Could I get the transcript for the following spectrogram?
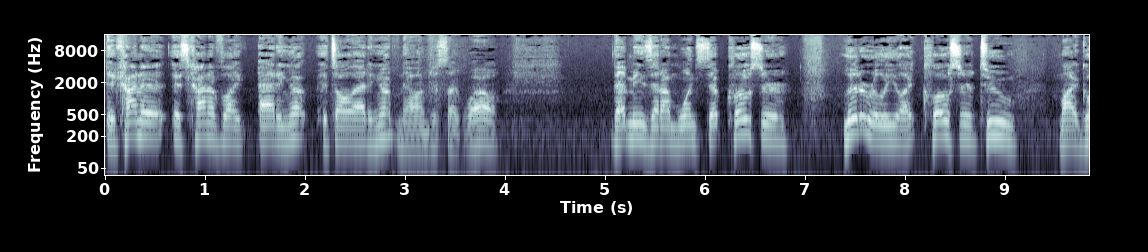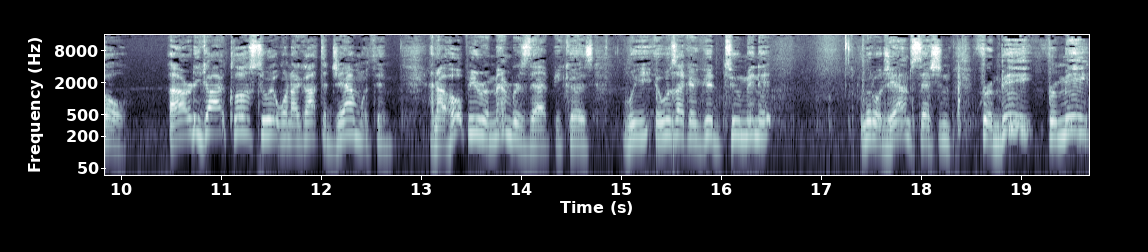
it kind of it's kind of like adding up. It's all adding up now. I'm just like, wow. That means that I'm one step closer, literally like closer to my goal. I already got close to it when I got to jam with him. And I hope he remembers that because we it was like a good 2 minute little jam session. For me, for me,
